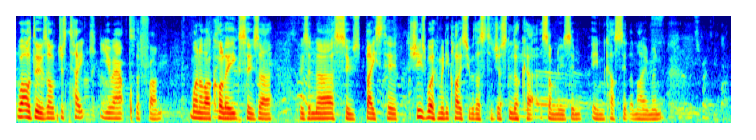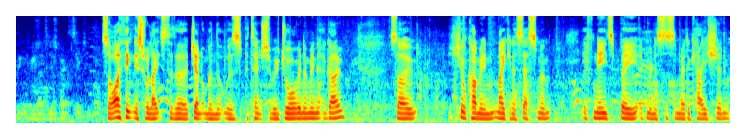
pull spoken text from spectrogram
What I'll do is I'll just take you out to the front. One of our colleagues, who's a who's a nurse who's based here, she's working really closely with us to just look at someone who's in, in custody at the moment. So I think this relates to the gentleman that was potentially withdrawing a minute ago. So she'll come in, make an assessment, if needs be, administer some medication,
